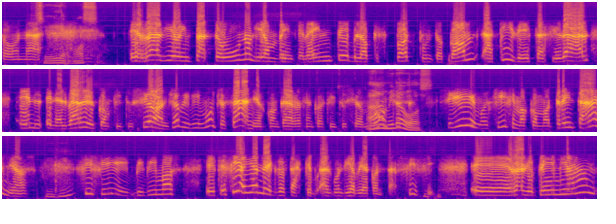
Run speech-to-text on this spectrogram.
zona. Sí, hermoso. Radio Impacto 1-2020, blogspot.com, aquí de esta ciudad, en, en, el barrio de Constitución. Yo viví muchos años con Carlos en Constitución. Ah, mira vos. Sí, muchísimos, como 30 años. Sí, sí, vivimos... Este, sí, hay anécdotas que algún día voy a contar, sí, sí. Eh, radio Premium,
